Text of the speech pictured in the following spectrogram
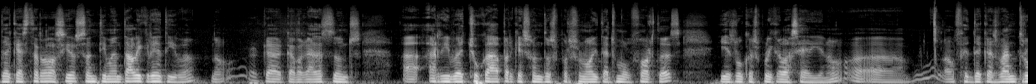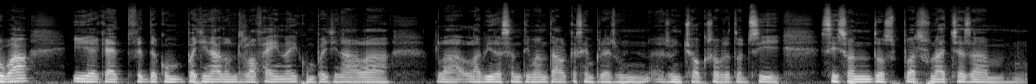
d'aquesta relació sentimental i creativa, no? que, que a vegades doncs, uh, arriba a xocar perquè són dues personalitats molt fortes i és el que explica la sèrie, no? Uh, el fet de que es van trobar i aquest fet de compaginar doncs, la feina i compaginar la, la, la vida sentimental que sempre és un, és un xoc sobretot si, si són dos personatges amb,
